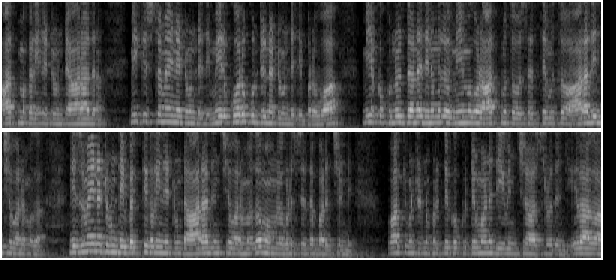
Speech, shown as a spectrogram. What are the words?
ఆత్మ కలిగినటువంటి ఆరాధన మీకు ఇష్టమైనటువంటిది మీరు కోరుకుంటున్నటువంటిది ప్రభువా. మీ యొక్క పునరుద్ధరణ దినములో మేము కూడా ఆత్మతో సత్యముతో ఆరాధించే వరముగా నిజమైనటువంటి భక్తి కలిగినటువంటి ఆరాధించే వరముగా మమ్మల్ని కూడా సిద్ధపరచండి. వాక్యం ప్రతి ఒక్క కుటుంబాన్ని దీవించి ఆశీర్వదించి ఇలాగా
